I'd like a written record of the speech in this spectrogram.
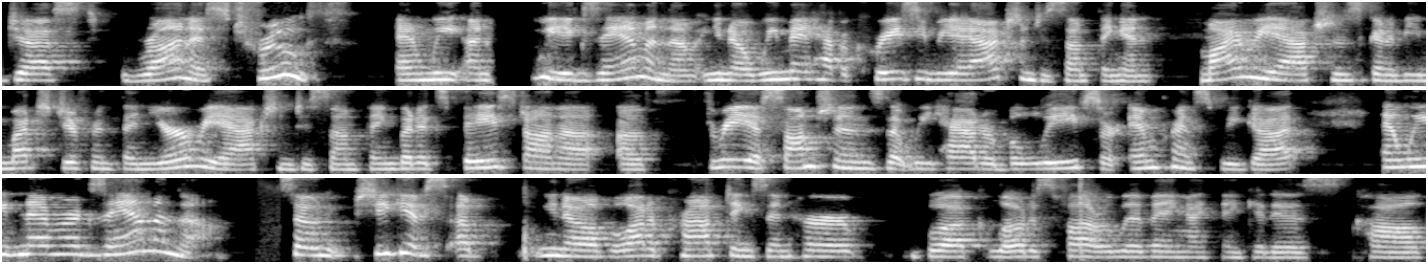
just run as truth and we we examine them. You know we may have a crazy reaction to something and my reaction is going to be much different than your reaction to something but it's based on a, a three assumptions that we had or beliefs or imprints we got and we've never examined them. So she gives a you know a lot of promptings in her book, Lotus Flower Living, I think it is called,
